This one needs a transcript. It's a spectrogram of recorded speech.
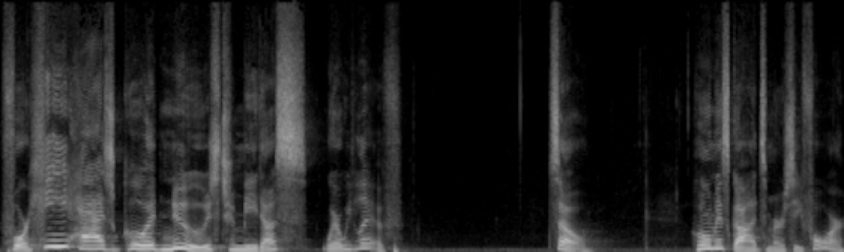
for he has good news to meet us where we live. So, whom is God's mercy for?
